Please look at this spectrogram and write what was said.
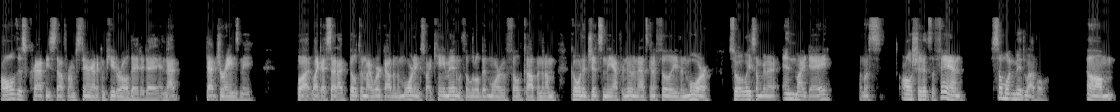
all this crappy stuff where I'm staring at a computer all day today, and that that drains me. But like I said, I built in my workout in the morning, so I came in with a little bit more of a filled cup, and then I'm going to jits in the afternoon, and that's going to fill it even more. So at least I'm going to end my day, unless all shit hits the fan, somewhat mid level. Um,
